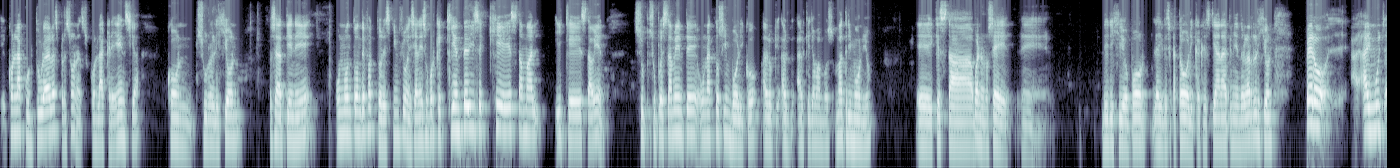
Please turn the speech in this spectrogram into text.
eh, con la cultura de las personas, con la creencia, con su religión. O sea, tiene un montón de factores que influencian eso, porque ¿quién te dice qué está mal y qué está bien? Supuestamente un acto simbólico a que, al, que llamamos matrimonio, eh, que está, bueno, no sé, eh, dirigido por la Iglesia Católica, Cristiana, dependiendo de la religión, pero hay mucha,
